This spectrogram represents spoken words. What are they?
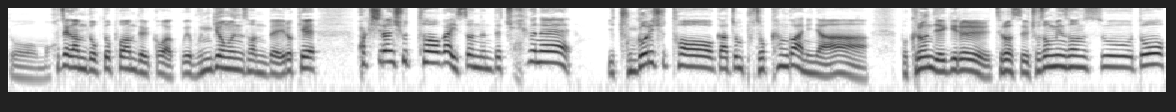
또뭐 허재 감독도 포함될 것 같고요. 문경은 선배 이렇게 확실한 슈터가 있었는데 최근에 이 중거리 슈터가 좀 부족한 거 아니냐. 뭐 그런 얘기를 들었어요. 조성민 선수도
